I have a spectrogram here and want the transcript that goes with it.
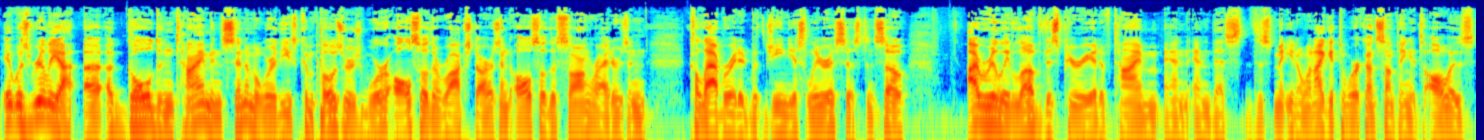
It was really a, a, golden time in cinema where these composers were also the rock stars and also the songwriters and collaborated with genius lyricists. And so I really love this period of time and, and this, this, you know, when I get to work on something, it's always,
